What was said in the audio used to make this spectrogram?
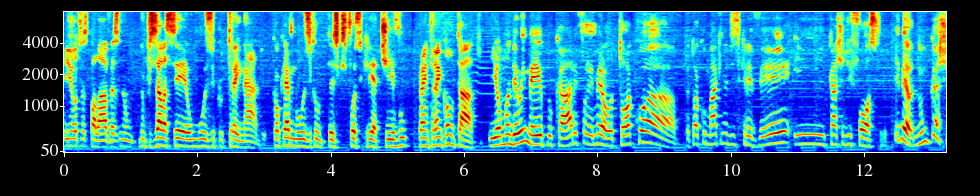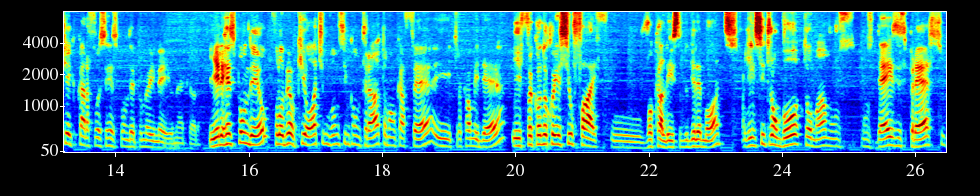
em outras palavras, não, não precisava ser um músico treinado. Qualquer músico, desde que fosse criativo, para entrar em contato. E eu mandei um e-mail pro cara e falei, meu, eu toco a. Eu toco máquina de escrever e caixa de fósforo. E, meu, nunca achei que o cara fosse responder pro meu e-mail, né, cara? E ele respondeu, falou, meu, que ótimo, vamos se encontrar, tomar um café e trocar uma ideia. E foi quando eu conheci o Fife, o vocalista do Guillemots. A gente se trombou, tomamos uns 10 expresso,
